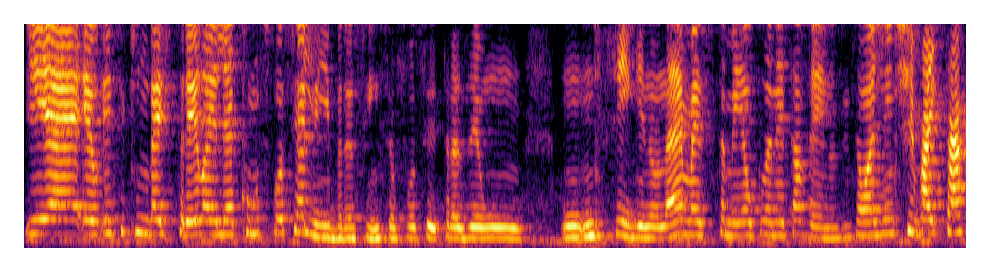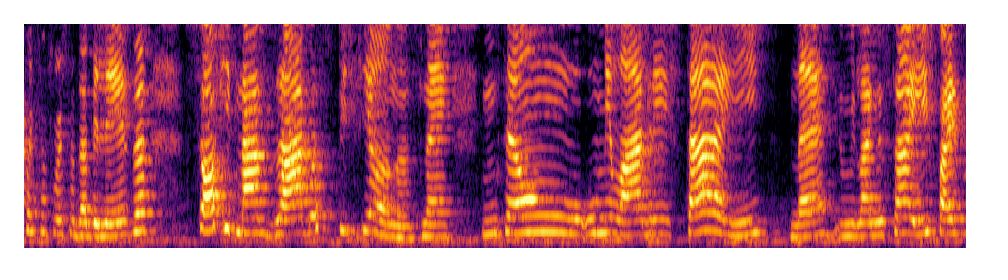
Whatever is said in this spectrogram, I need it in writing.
E é, eu, esse Kim da Estrela, ele é como se fosse a Libra, assim, se eu fosse trazer um, um, um signo, né? Mas também é o planeta Vênus. Então a gente vai estar tá com essa força da beleza, só que nas águas piscianas, né? Então o milagre está aí, né? O milagre está aí, faz,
